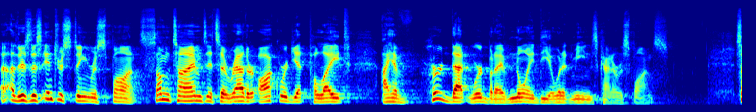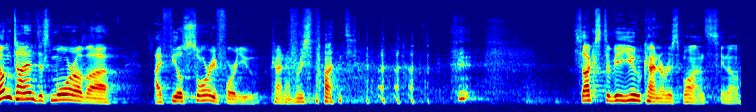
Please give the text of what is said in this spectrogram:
uh, there's this interesting response. Sometimes it's a rather awkward yet polite, I have heard that word, but I have no idea what it means kind of response. Sometimes it's more of a, I feel sorry for you kind of response. Sucks to be you kind of response, you know.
